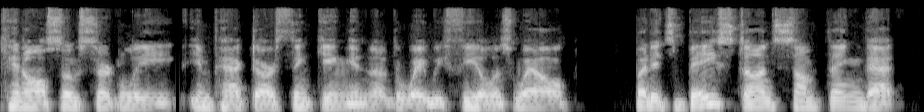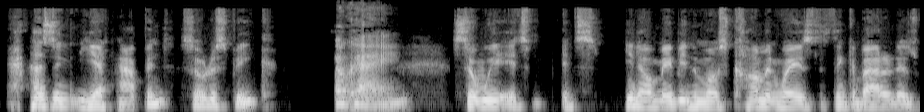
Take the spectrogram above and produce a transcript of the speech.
can also certainly impact our thinking and uh, the way we feel as well. But it's based on something that hasn't yet happened, so to speak. Okay. So we it's it's you know maybe the most common ways to think about it is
